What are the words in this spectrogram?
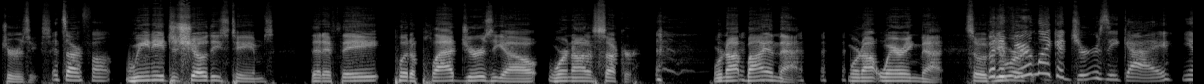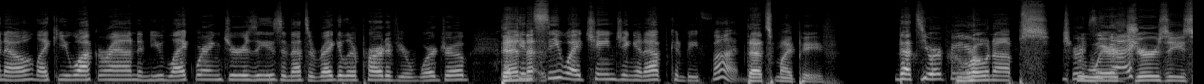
jerseys It's our fault. we need to show these teams that if they put a plaid jersey out we're not a sucker we're not buying that we're not wearing that so if But you if were you're like a jersey guy, you know, like you walk around and you like wearing jerseys and that's a regular part of your wardrobe, Then I can that- see why changing it up can be fun. that's my peeve That's your peeve? grown-ups who wear guy? jerseys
